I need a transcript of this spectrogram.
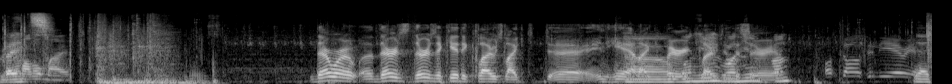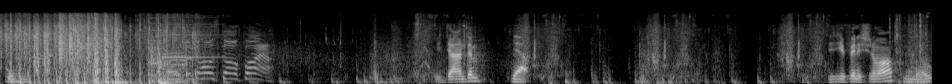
Rats. Nice. There were, uh, there's, there's a kid close, like, uh, in here, Uh, like, very close here, in this here, area. front. Hostiles in the area. Yeah, I see him. Under hostile fire. You downed him? Yeah. Did you finish him off? No.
